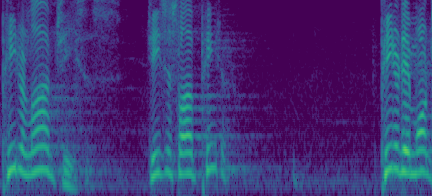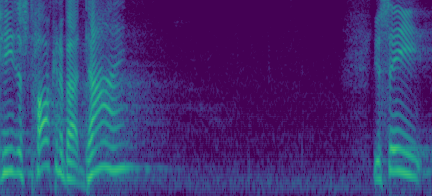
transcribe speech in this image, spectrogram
Peter loved Jesus. Jesus loved Peter. Peter didn't want Jesus talking about dying. You see,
